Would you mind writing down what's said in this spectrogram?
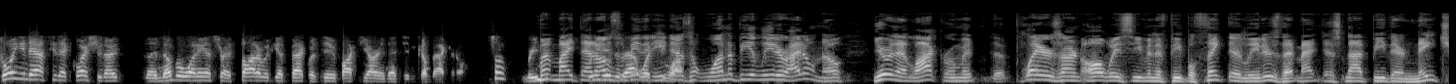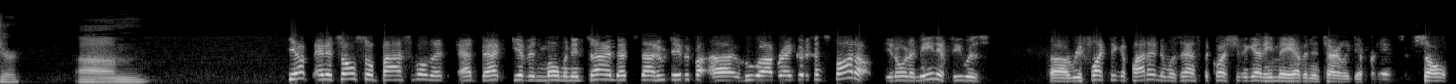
going into asking that question, I the number one answer I thought I would get back was David Bakhtiari, and that didn't come back at all. So read, might that also into be that he doesn't want to be a leader? I don't know. You're in that locker room. It, the players aren't always, even if people think they're leaders, that might just not be their nature. Um, Yep, and it's also possible that at that given moment in time, that's not who David, uh, who uh, Brian Gutekunst thought of. You know what I mean? If he was uh, reflecting upon it and was asked the question again, he may have an entirely different answer. So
